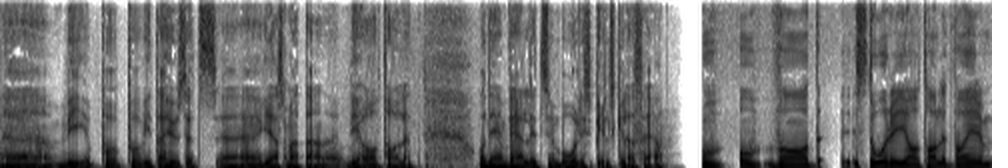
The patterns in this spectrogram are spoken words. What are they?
eh, på, på Vita husets eh, gräsmatta vid avtalet. Och det är en väldigt symbolisk bild skulle jag säga. Och, och vad står det i avtalet? Vad är det,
